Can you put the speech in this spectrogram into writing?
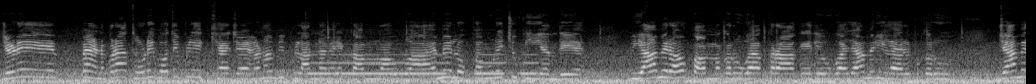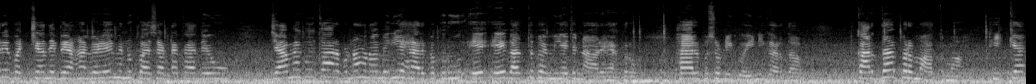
ਜਿਹੜੇ ਭੈਣ ਭਰਾ ਥੋੜੇ ਬਹੁਤੇ ਭਲੇਖਿਆ ਜਾਏ ਹੈ, ਹਨਾ, ਵੀ ਫਲਾਨਾ ਮੇਰੇ ਕੰਮ ਆਊਗਾ, ਐਵੇਂ ਲੋਕਾਂ ਮੂਰੇ ਝੁਕੀ ਜਾਂਦੇ ਆ। ਵੀ ਆ ਮੇਰਾ ਉਹ ਕੰਮ ਕਰੂਗਾ, ਕਰਾ ਕੇ ਦੇਊਗਾ, ਜਾਂ ਮੇਰੀ ਹੈਲਪ ਕਰੂ, ਜਾਂ ਮੇਰੇ ਬੱਚਿਆਂ ਦੇ ਵਿਆਹਾਂ ਵੇਲੇ ਮੈਨੂੰ ਪੈਸਾ ਟਕਾ ਦੇਊ, ਜਾਂ ਮੈਂ ਕੋਈ ਘਰ ਬਣਾਉਣਾ, ਮੇਰੀ ਹੈਲਪ ਕਰੂ, ਇਹ ਇਹ ਗਲਤ ਫਹਿਮੀਆਂ 'ਚ ਨਾ ਰਿਹਾ ਕਰੋ। ਹੈਲਪ ਤੁਹਾਡੀ ਕੋਈ ਨਹੀਂ ਕਰਦਾ। ਕਰਦਾ ਪਰਮਾਤਮਾ। ਠੀਕ ਹੈ,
